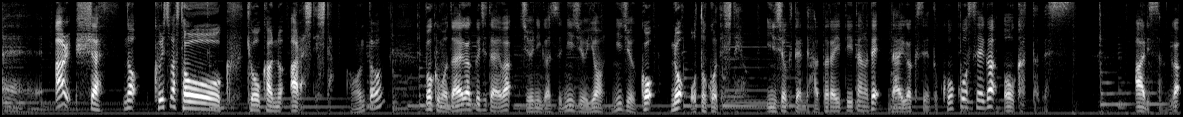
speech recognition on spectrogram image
えー、あるシェフのクリスマストーク共感の嵐でした。本当？僕も大学時代は12月2425の男でしたよ。飲食店で働いていたので大学生と高校生が多かったです。アリさんが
